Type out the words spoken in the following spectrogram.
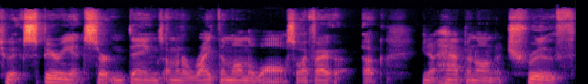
to experience certain things, I'm going to write them on the wall. So if I, uh, you know, happen on a truth."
